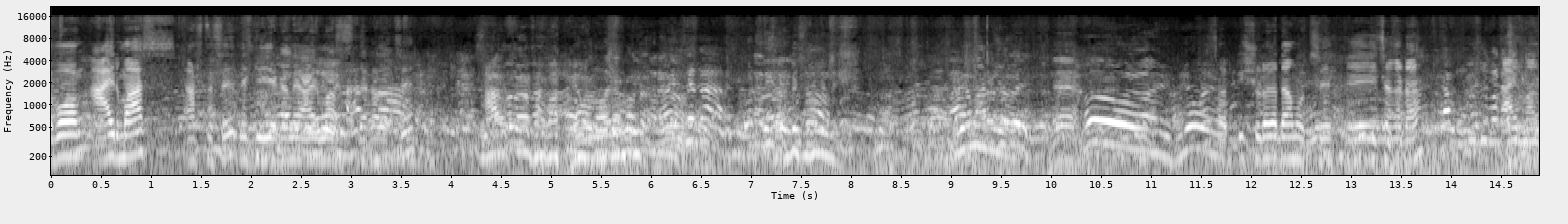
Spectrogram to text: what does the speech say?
এবং আয়ের মাছ আসতেছে। দেখি এখানে আয়ের মাছ দেখা যাচ্ছে। ছাব্বিশশো টাকা দাম হচ্ছে এই চাঙাটা আয়ের মাছ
